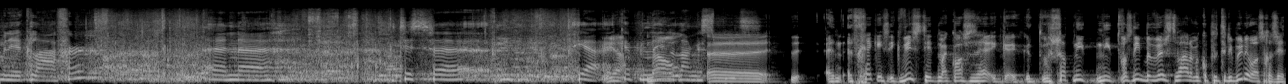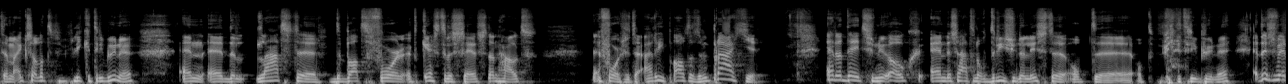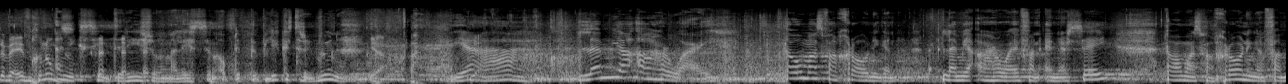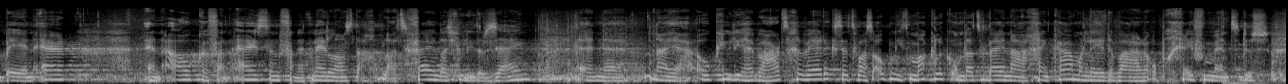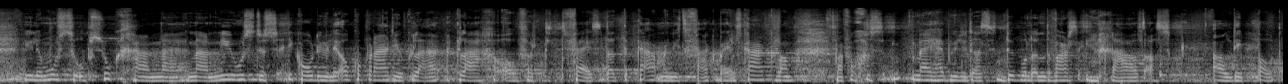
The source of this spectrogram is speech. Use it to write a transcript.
meneer Klaver. En het is. ja, ik heb een nou, hele lange speech. En het gekke is, ik wist dit, maar ik was, ik, ik zat niet, niet, was niet bewust waarom ik op de tribune was gaan zitten. Maar ik zat op de publieke tribune. En uh, de laatste debat voor het kerstreces, dan houdt uh, voorzitter Ariep altijd een praatje. En dat deed ze nu ook. En er zaten nog drie journalisten op de, op de publieke tribune. En dus werden we even genoemd. En ik zie drie journalisten op de publieke tribune. Ja. Ja. ja. Lemia Aharwai. Thomas van Groningen. Lemia Aharwai van NRC. Thomas van Groningen van BNR. En Auke van IJzen van het Nederlands Dagblad. Fijn dat jullie er zijn. En uh, nou ja, ook jullie hebben hard gewerkt. Het was ook niet makkelijk omdat er bijna geen Kamerleden waren op een gegeven moment. Dus jullie moesten op zoek gaan naar, nieuws. Dus ik hoorde jullie ook op radio kla klagen over het feit dat de Kamer niet vaak bij elkaar kwam. Maar volgens mij hebben jullie dat dubbel en dwars ingehaald als al die pod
